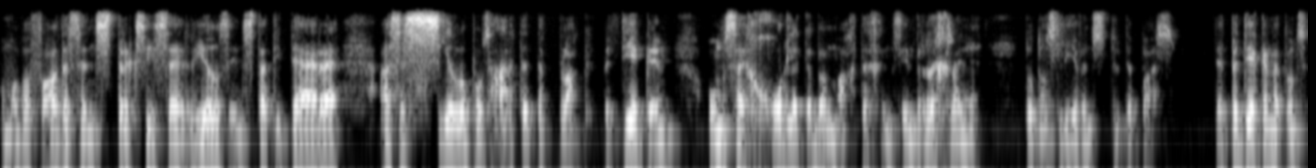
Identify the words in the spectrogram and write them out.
Om op 'n Vader se instruksies, sy reëls en statutêre as 'n seël op ons harte te plak, beteken om sy goddelike bemagtigings en riglyne tot ons lewens toe te pas. Dit beteken dat ons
